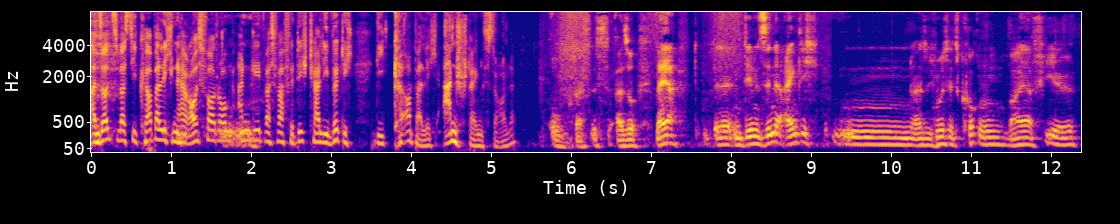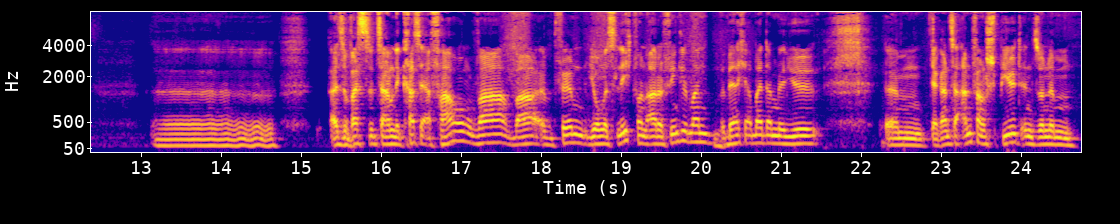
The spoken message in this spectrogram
Ansonsten, was die körperlichen Herausforderungen angeht, was war für dich, Charlie, wirklich die körperlich anstrengendste Rolle? Oh, das ist, also, naja, äh, in dem Sinne eigentlich, mm, also ich muss jetzt gucken, war ja viel. Äh, also was sozusagen eine krasse Erfahrung war, war im Film Junges Licht von Adolf Winkelmann, Bergarbeitermilieu. Ähm, der ganze Anfang spielt in so einem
